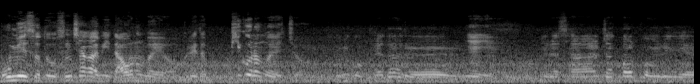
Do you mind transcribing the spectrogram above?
몸에서도 승차감이 나오는 거예요. 그래서 피곤한 거였죠. 그리고 페달을 예, 예. 이렇게 살짝 밟고 이렇게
